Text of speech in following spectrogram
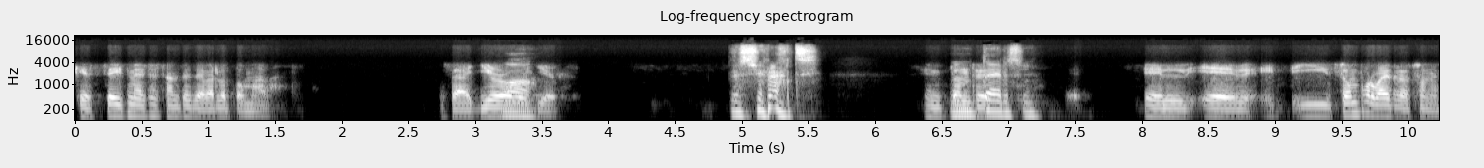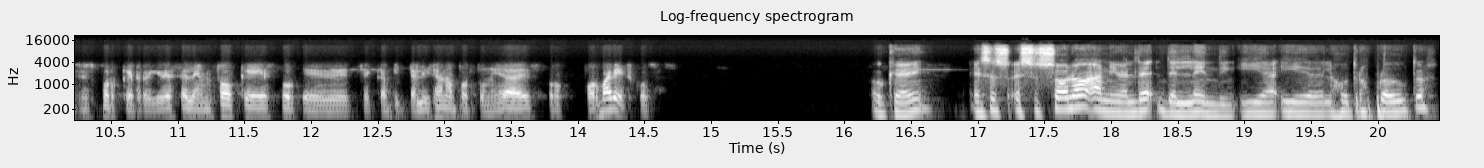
que seis meses antes de haberlo tomado. O sea, year over year. Impresionante. Entonces, Un tercio. El, y son por varias razones. Es porque regresa el enfoque, es porque se capitalizan oportunidades, por, por varias cosas. Ok. Eso es, eso solo a nivel de, del lending y, y de los otros productos.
